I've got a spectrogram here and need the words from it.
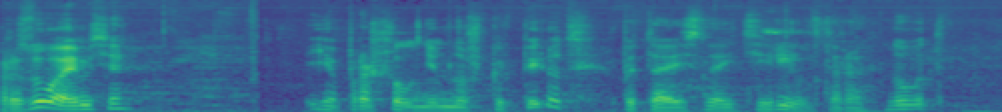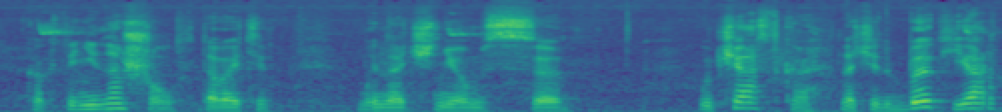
разуваемся. Я прошел немножко вперед, пытаясь найти риэлтора, но вот как-то не нашел. Давайте мы начнем с участка. Значит, бэк-ярд,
